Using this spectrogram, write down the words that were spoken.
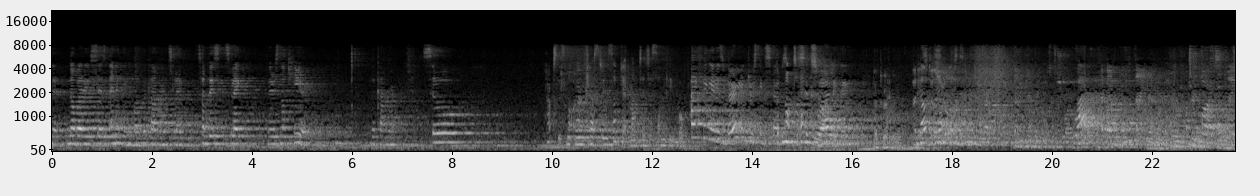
that nobody says anything about the camera. It's like some days it's like there is not here the camera. So Perhaps it's not an interesting subject matter to some people. I think it is very interesting stuff. But not to sexuality. Not to everyone. But it's to to all. What? about mood dynamic. Of course, like,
